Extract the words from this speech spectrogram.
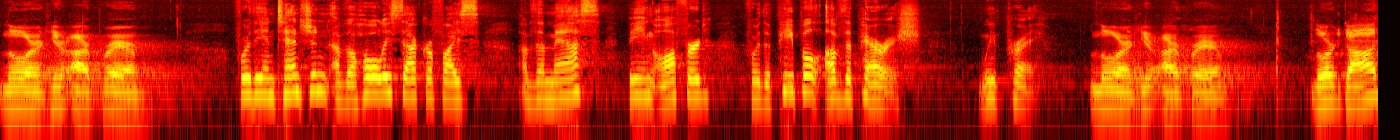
Lord, hear our prayer. For the intention of the holy sacrifice of the Mass being offered for the people of the parish, we pray. Lord, hear our prayer. Lord God,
